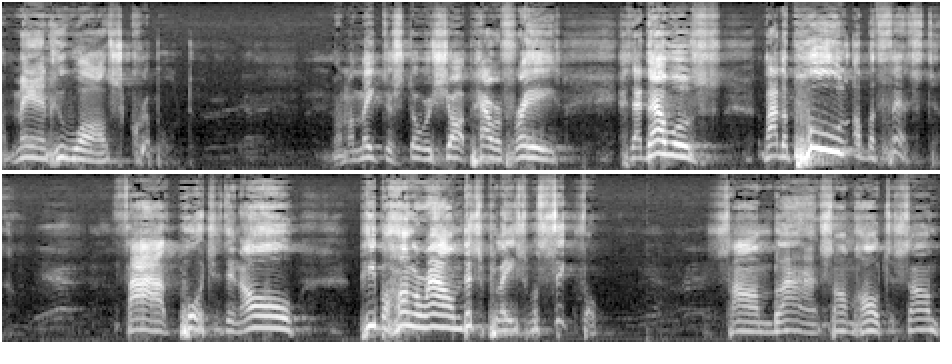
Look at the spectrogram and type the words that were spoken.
a man who was crippled. I'm going to make this story short, paraphrase, that there was by the pool of Bethesda, five porches, and all people hung around this place were sick folk. Some blind, some halted, some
